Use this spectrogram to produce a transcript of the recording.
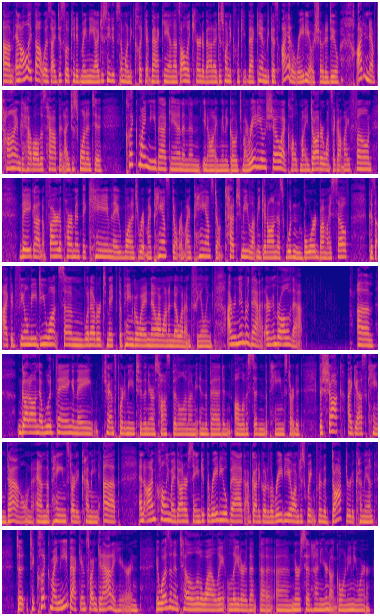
Um, and all I thought was I dislocated my knee. I just needed someone to click it back in. That's all I cared about. I just wanted to click it back in because I had a radio show to do. I didn't have time to have all this happen. I just wanted to click my knee back in and then, you know, I'm going to go to my radio show. I called my daughter once I got my phone. They got a fire department. They came. They wanted to rip my pants. Don't rip my pants. Don't touch me. Let me get on this wooden board by myself because I could feel me. Do you want some whatever to make the pain go away? No, I want to know what I'm feeling. I remember that. I remember all of that um, got on the wood thing and they transported me to the nearest hospital and I'm in the bed and all of a sudden the pain started the shock I guess came down and the pain started coming up and I'm calling my daughter saying get the radio bag I've got to go to the radio. I'm just waiting for the doctor to come in to to click my knee back in so I can get out of here. And it wasn't until a little while later that the uh, nurse said honey you're not going anywhere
